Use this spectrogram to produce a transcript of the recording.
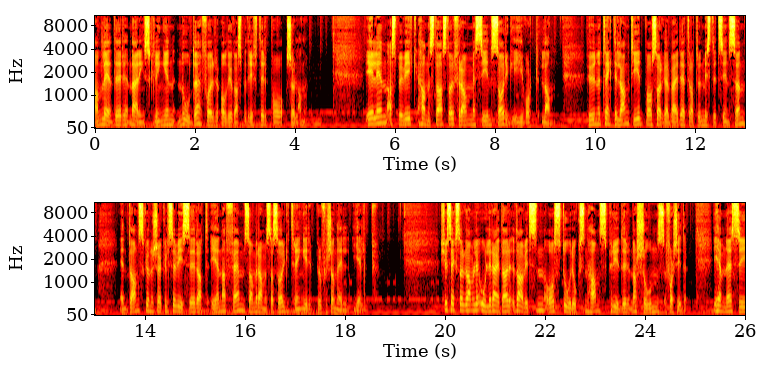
Han leder næringsklyngen Node for olje- og gassbedrifter på Sørlandet. Elin Aspevik Hannestad står fram med sin sorg i Vårt Land. Hun trengte lang tid på sorgarbeidet etter at hun mistet sin sønn. En dansk undersøkelse viser at én av fem som rammes av sorg, trenger profesjonell hjelp. 26 år gamle Ole Reidar Davidsen og storoksen hans pryder nasjonens forside. I Hemnes i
